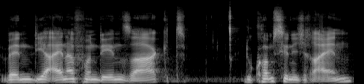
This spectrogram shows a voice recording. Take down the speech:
wenn dir einer von denen sagt, du kommst hier nicht rein,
